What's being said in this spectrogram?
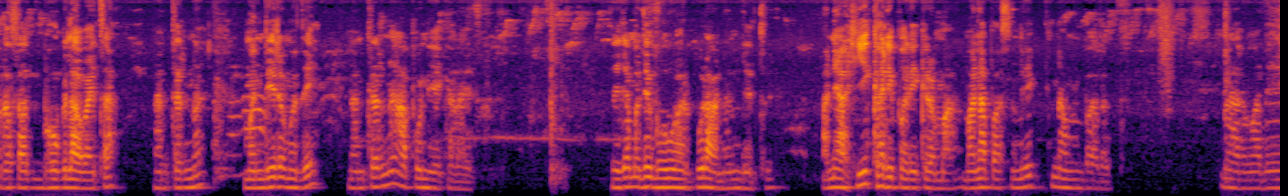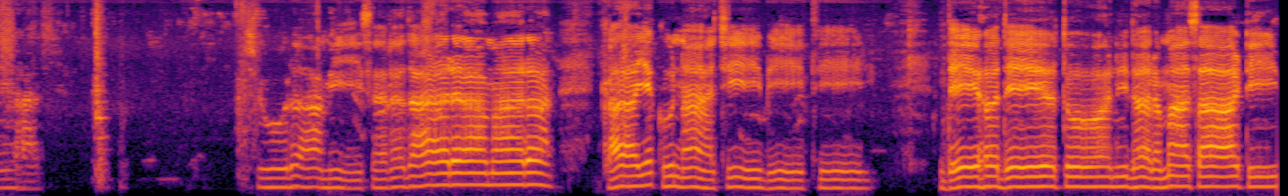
प्रसाद भोग लावायचा. नंतरनं मंदिरामध्ये नंतरनं आपण हे करायचं. त्याच्यामध्ये भो भरपूर आनंद येतो आणि ही खरी परिक्रमा मनापासून एक नंबरच. नर्मदे हार. शूर आम्ही सरदार मारा काय कुणाची भीती. देह देतो आणि धर्मासाठी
